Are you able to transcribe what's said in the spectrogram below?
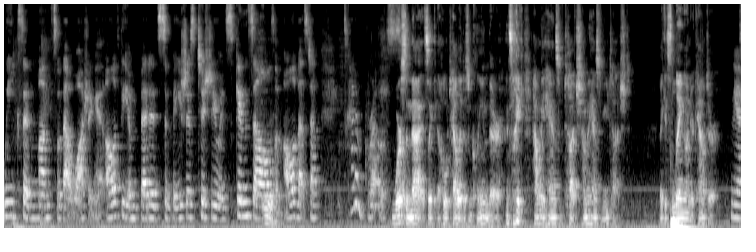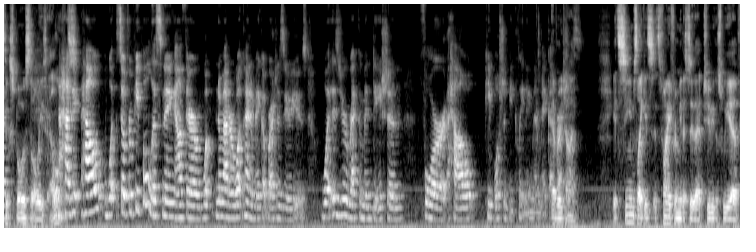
weeks and months without washing it. All of the embedded sebaceous tissue and skin cells Ooh. and all of that stuff. It's kind of gross. Worse than that, it's like a hotel that doesn't clean there. It's like how many hands have touched? How many hands have you touched? Like it's laying on your counter. Yeah. It's exposed to all these elements. How do how what so for people listening out there, what no matter what kind of makeup brushes you use, what is your recommendation for how people should be cleaning their makeup every brushes? time it seems like it's, it's funny for me to say that too because we have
